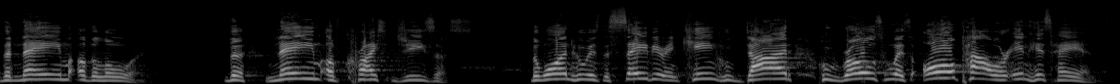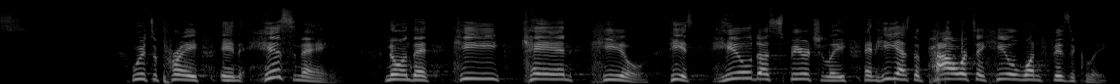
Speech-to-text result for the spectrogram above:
the name of the Lord, the name of Christ Jesus, the one who is the Savior and King, who died, who rose, who has all power in his hands. We're to pray in his name, knowing that he can heal. He has healed us spiritually, and he has the power to heal one physically.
